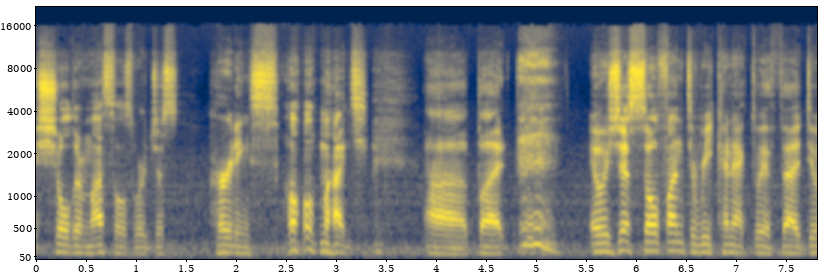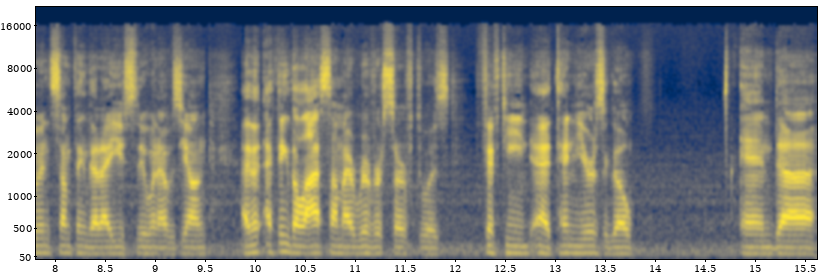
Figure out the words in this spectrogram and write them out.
shoulder muscles were just hurting so much. Uh, but it was just so fun to reconnect with uh, doing something that I used to do when I was young I, th- I think the last time I river surfed was 15, uh, 10 years ago. And uh,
